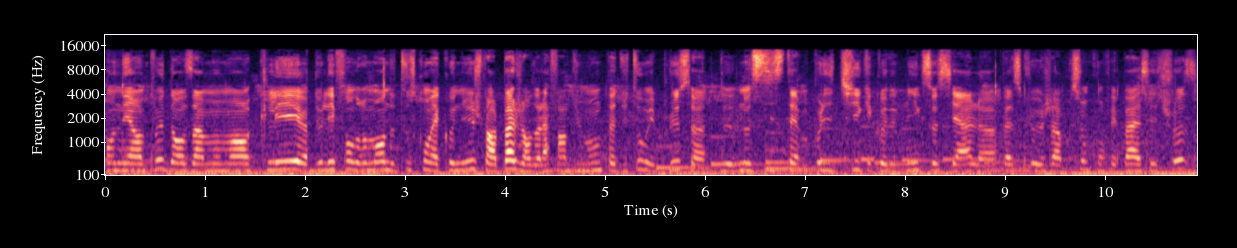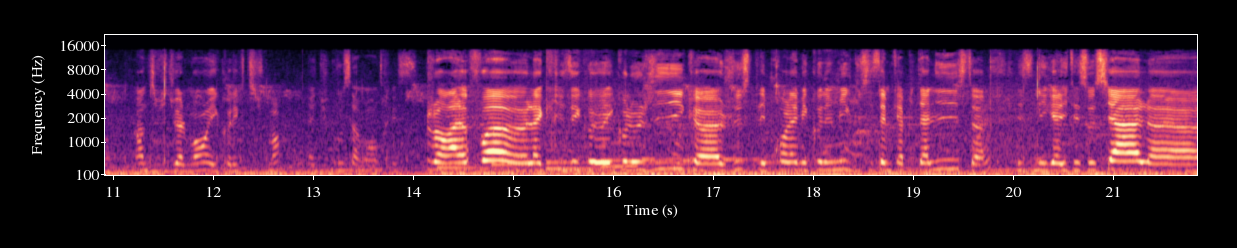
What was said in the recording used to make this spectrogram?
On est un peu dans un moment clé de l'effondrement de tout ce qu'on a connu. Je parle pas genre de la fin du monde, pas du tout, mais plus euh, de nos systèmes politiques, économiques, sociaux, euh, parce que j'ai l'impression qu'on fait pas assez de choses individuellement et collectivement. Ça. Genre à la fois euh, la crise écologique, euh, juste les problèmes économiques du système capitaliste, les inégalités sociales, euh,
